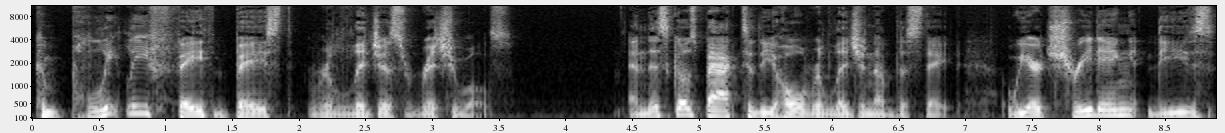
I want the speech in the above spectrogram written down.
completely faith-based religious rituals. And this goes back to the whole religion of the state we are treating these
